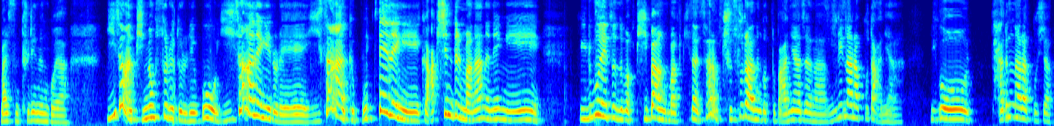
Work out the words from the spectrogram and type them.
말씀드리는 거야. 이상한 비명 소리 들리고 이상한 행위를 해. 이상한 그 못된 행위, 그 악신들만 하는 행위. 일본에서는 막 비방, 막 이상한 사람 주술하는 것도 많이 하잖아. 우리나라 굿 아니야. 이거 다른 나라 굿이야.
